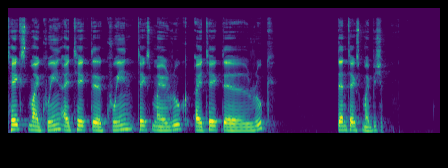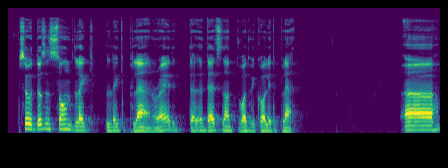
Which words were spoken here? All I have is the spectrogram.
takes my queen, I take the queen, takes my rook, I take the rook, then takes my bishop. So it doesn't sound like like plan, right? That, that's not what we call it a plan. Uh,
